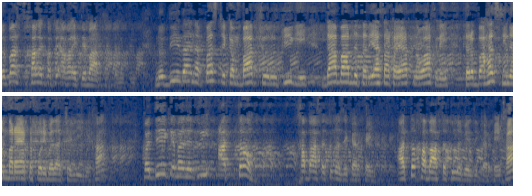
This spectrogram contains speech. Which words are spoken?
نو بس خلک به په هغه اعتبار ختم کی نو دی دا نه پس چې کم باب شروع کیږي دا باب د تریا ساټ آیات نه واخلي تر بحث سی نمبر آیات پورې به دا چلیږي ها په دې کې به دوی اته خباستونه ذکر کوي اته خباستونه به ذکر کوي ها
